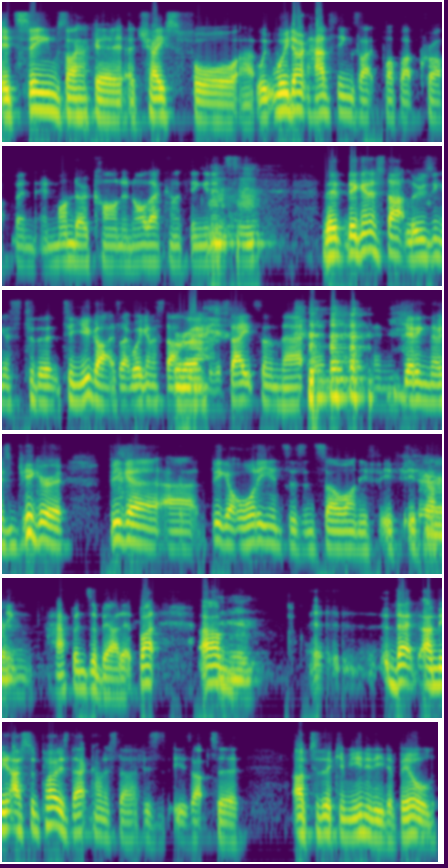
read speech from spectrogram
it seems like a, a chase for. Uh, we, we don't have things like pop up crop and and MondoCon and all that kind of thing, and it's Mhm. they're, they're going to start losing us to the to you guys. Like we're going to start moving Right. to the states and that, and, and, and getting those bigger, bigger, uh, bigger audiences and so on. If if, if Sure. nothing happens about it, but um, Mhm. that I mean, I suppose that kind of stuff is is up to up to the community to build.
